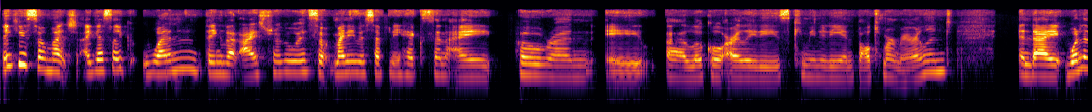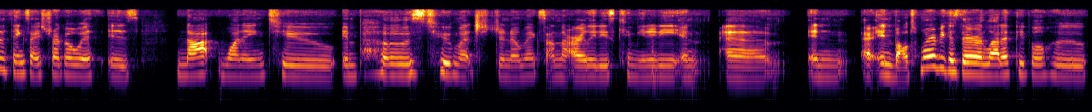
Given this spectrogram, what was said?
Thank you so much. I guess like one thing that I struggle with. So my name is Stephanie Hicks, and I co-run a uh, local R-Ladies community in Baltimore, Maryland. And I one of the things I struggle with is not wanting to impose too much genomics on the R-Ladies community and um, in uh, in Baltimore because there are a lot of people who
